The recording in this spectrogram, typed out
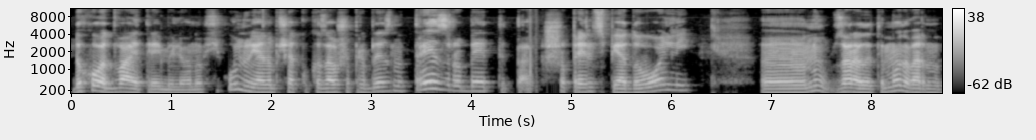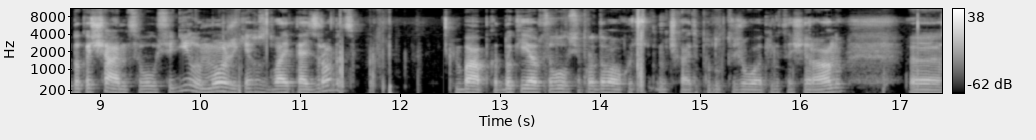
Доход 2,3 мільйона в секунду. Я на початку казав, що приблизно 3 зробити, так що, в принципі, я довольний. Е, ну, зараз летимо, наверно, докачаємо це все діло, може якихось 2,5 зробиться. Бабка, доки я це все продавав, хоч ну, чекайте, продукти животних, це ще рано. Е,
